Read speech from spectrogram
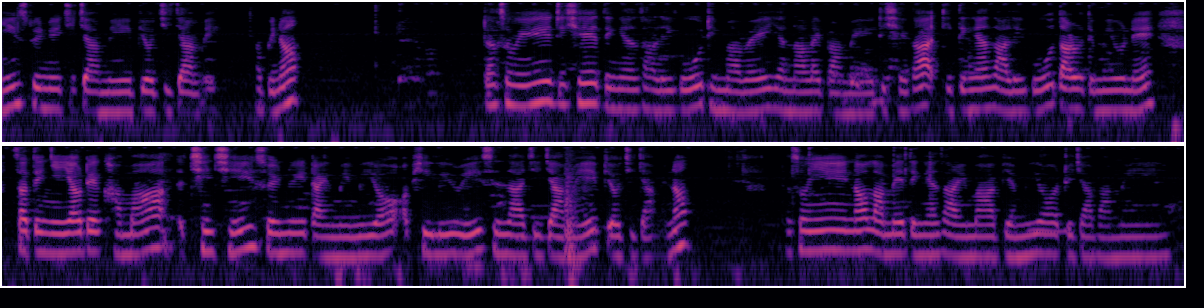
ရင်ဆွေးနွေးကြည့်ကြမယ်ပြောကြည့်ကြမယ်ဟုတ်ပြီနော် ဒါဆိုရင်ဒီချက်သင်ခန်းစာလေးကိုဒီမှာပဲရန်နာလိုက်ပါမယ်ဒီချက်ကဒီသင်ခန်းစာလေးကိုတာတို့သမီးတို့နဲ့စာတင်ရင်ရောက်တဲ့အခါမှာအချင်းချင်းဆွေးနွေးတိုင်ပင်ပြီးတော့အဖြေလေးတွေစဉ်းစားကြည့်ကြမယ်ပြောကြည့်ကြမယ်နော်ဒါဆိုရင်နောက်လာမယ့်သင်ခန်းစာတွေမှာပြန်ပြီးတော့တွေ့ကြပါမယ်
